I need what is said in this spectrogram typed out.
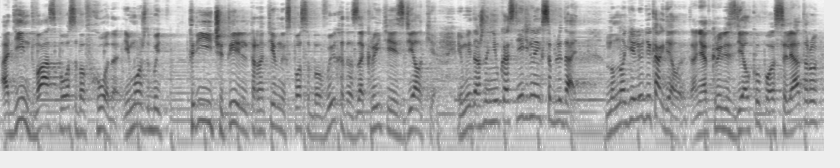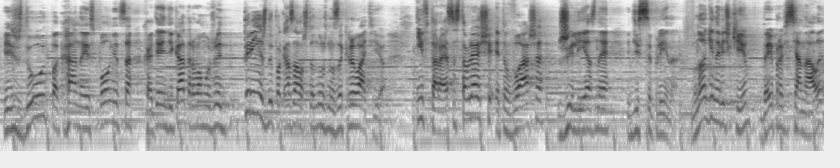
один-два способа входа и может быть 3-4 альтернативных способа выхода, закрытия сделки. И мы должны неукоснительно их соблюдать. Но многие люди как делают? Они открыли сделку по осциллятору и ждут, пока она исполнится, хотя индикатор вам уже трижды показал, что нужно закрывать ее. И вторая составляющая – это ваша железная дисциплина. Многие новички, да и профессионалы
